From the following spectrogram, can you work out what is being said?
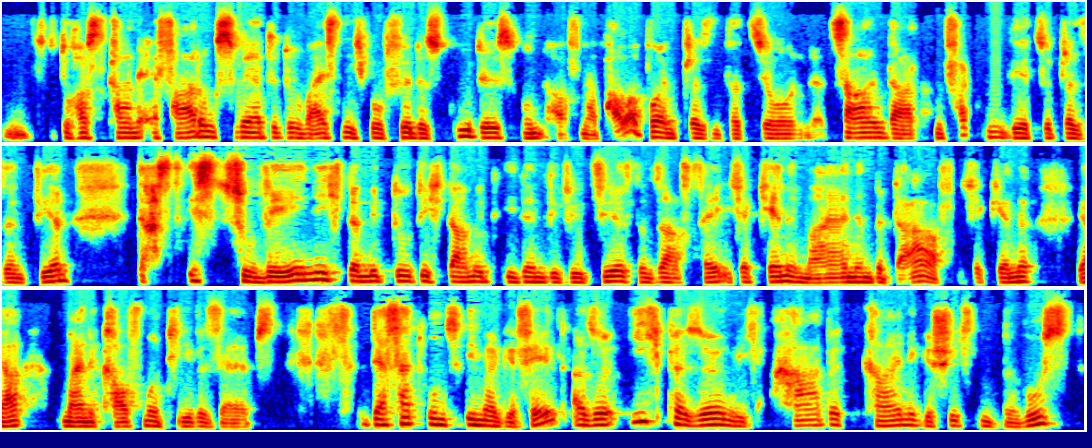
du hast keine Erfahrungswerte, du weißt nicht, wofür das gut ist und auf einer PowerPoint-Präsentation äh, Zahlen, Daten, Fakten dir zu präsentieren, das ist zu wenig, damit du dich damit identifizierst und sagst, hey, ich erkenne meinen Bedarf, ich erkenne ja meine Kaufmotive selbst. Das hat uns immer gefehlt. Also ich persönlich habe keine Geschichten bewusst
